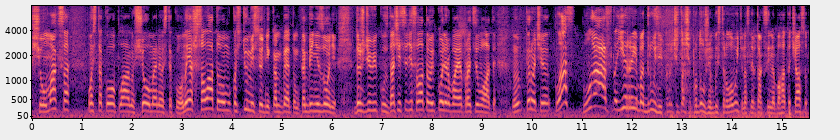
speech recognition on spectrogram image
що у Макса ось такого плану, що у мене ось такого. Ну я ж в салатовому костюмі сьогодні, комбетом, комбінезоні, дождьовіку. Значить сьогодні салатовий колір має працювати. Ну, коротше, клас, класно, є риба, друзі. Коротше, далі продовжуємо швидко ловити. У нас не так сильно багато часу.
